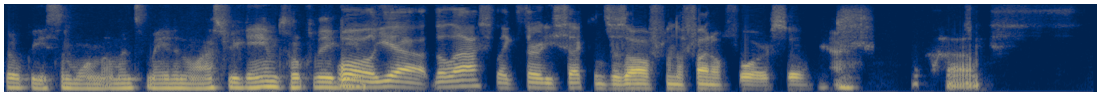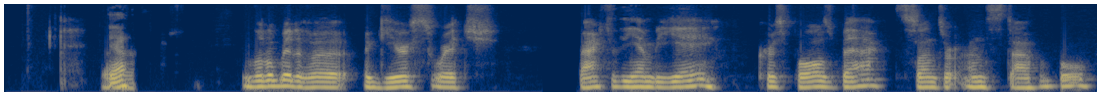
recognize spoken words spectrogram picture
there'll be some more moments made in the last few games. Hopefully, well, yeah, the last like thirty seconds is all from the final four. So, yeah, um, yeah. Uh, a little bit of a, a gear switch back to the NBA. Chris Paul's back. The Suns are unstoppable.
